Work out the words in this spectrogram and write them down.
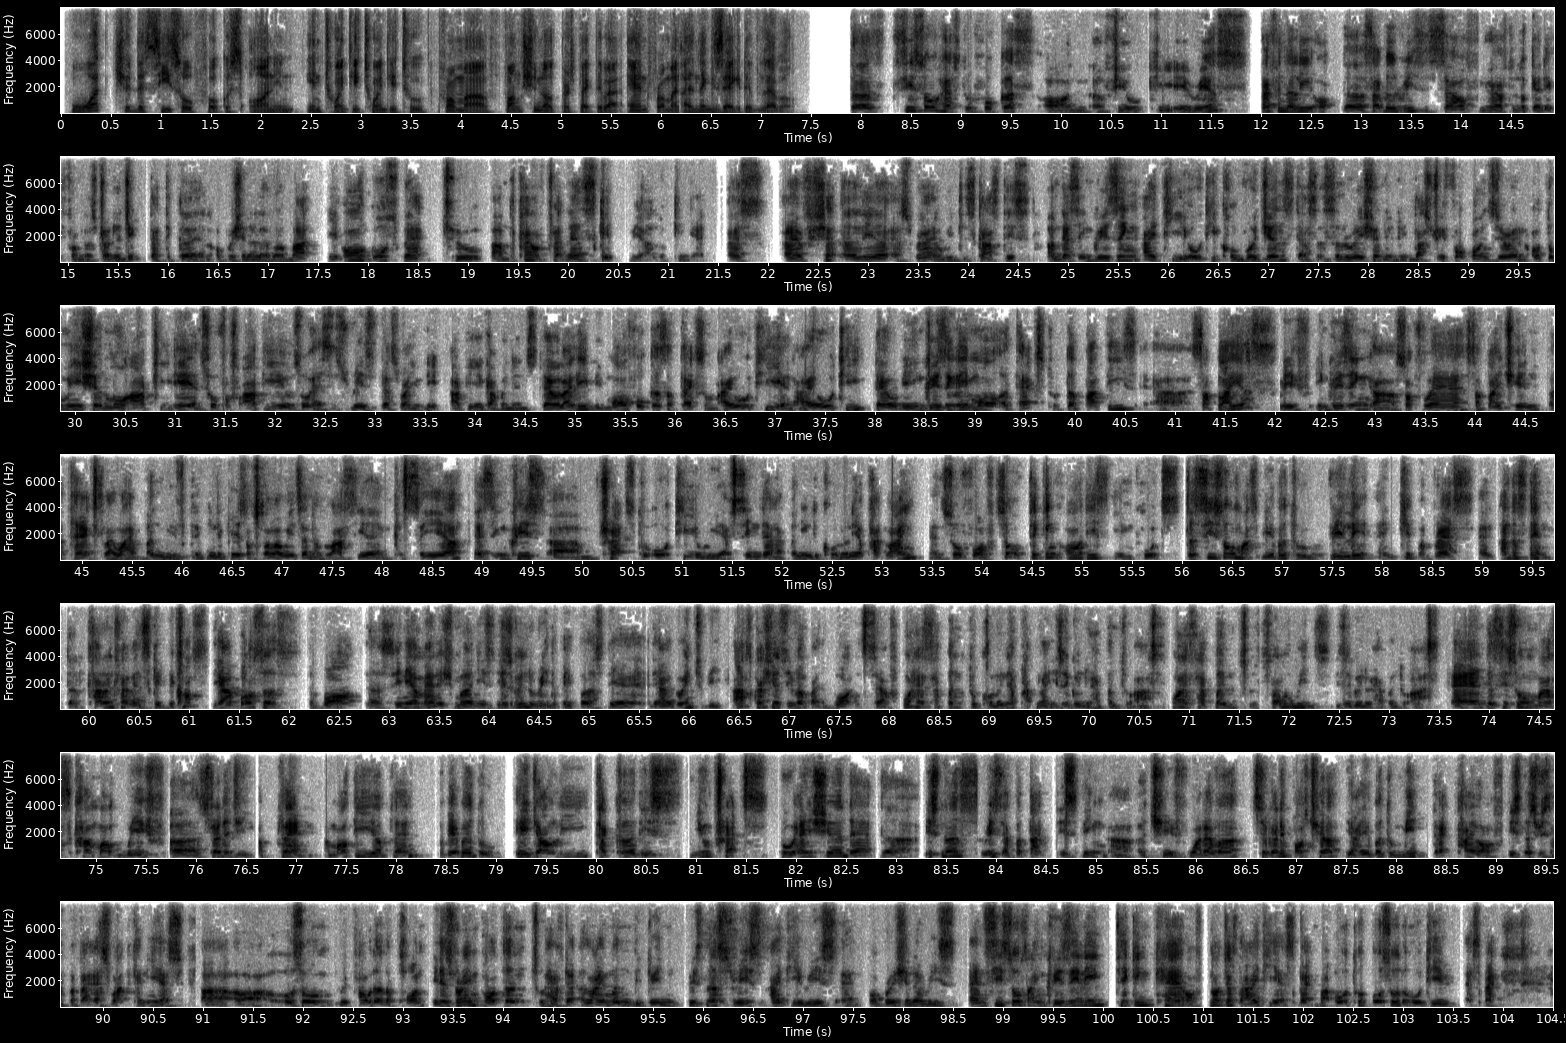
What should the CISO focus on in, in 2022 from a functional perspective and from an, an executive level? The CISO has to focus on a few key areas. Definitely, the cyber risk itself, you have to look at it from the strategic, tactical, and operational level, but it all goes back to um, the kind of threat landscape we are looking at. As I have shared earlier as well, and we discussed this. Um, there's increasing IT OT convergence, there's acceleration in the industry 4.0 and automation, more RPA and so forth. RPA also has its risk. That's why you need RPA governance. There will likely be more focused attacks on IoT and IoT. There will be increasingly more attacks to third parties, uh, suppliers, with increasing uh, software supply chain attacks, like what happened with in the case of SolarWinds end of last year and Kaseya. There's increased um, threats to OT. We have seen that happening to Colonial Pipeline and so forth. So taking all these inputs, the CISO must be able to relate and keep abreast and understand the current threat landscape because they are bosses the board, the senior management is, is going to read the papers. They, they are going to be asked questions even by the board itself. What has happened to Colonial Pipeline? Is it going to happen to us? What has happened to SolarWinds? Is it going to happen to us? And the CISO must come up with a strategy, a plan, a multi-year plan to be able to agilely tackle these new threats to ensure that the business risk appetite is being uh, achieved. Whatever security posture, you are able to meet that kind of business risk appetite as what Kenny has uh, uh, also we powder the upon, it is very important to have that alignment between business risk, IT risk, and operational risk. And CISOs are increasingly taking care of not just the IT aspect, but also, also the OT aspect.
